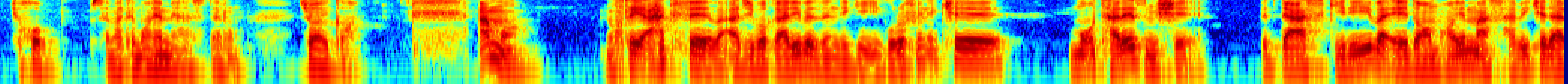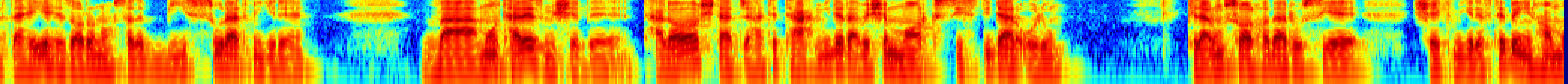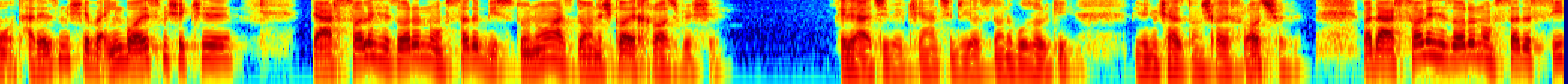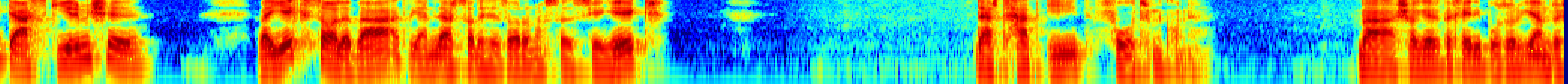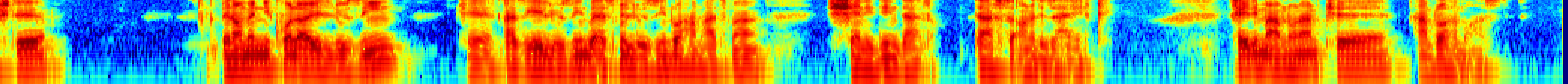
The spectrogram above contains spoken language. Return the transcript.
که خب سمت مهمی هست در اون جایگاه. اما نقطه عطف و عجیب و غریب زندگی ایگوروف اینه که معترض میشه به دستگیری و اعدام های مذهبی که در دهه 1920 صورت می‌گیره و معترض میشه به تلاش در جهت تحمیل روش مارکسیستی در علوم که در اون سالها در روسیه شکل می‌گرفته به اینها معترض میشه و این باعث میشه که در سال 1929 از دانشگاه اخراج بشه. خیلی عجیبه که همچین ریاضیدان بزرگی می‌بینیم که از دانشگاه اخراج شده. و در سال 1930 دستگیر میشه و یک سال بعد یعنی در سال 1931 در تبعید فوت می‌کنه. و شاگرد خیلی بزرگی هم داشته به نام نیکولای لوزین که قضیه لوزین و اسم لوزین رو هم حتما شنیدین در درس آنالیز حقیقی. خیلی ممنونم که همراه ما هست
